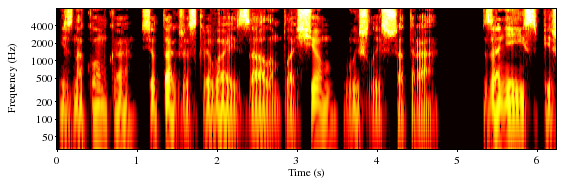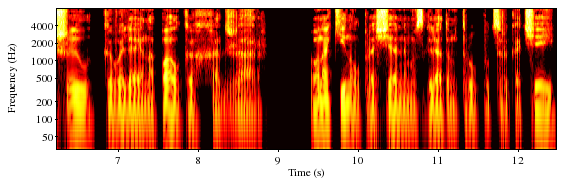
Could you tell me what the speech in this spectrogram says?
Незнакомка, все так же скрываясь залом плащом, вышла из шатра. За ней спешил, ковыляя на палках, Хаджар. Он окинул прощальным взглядом труппу циркачей,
